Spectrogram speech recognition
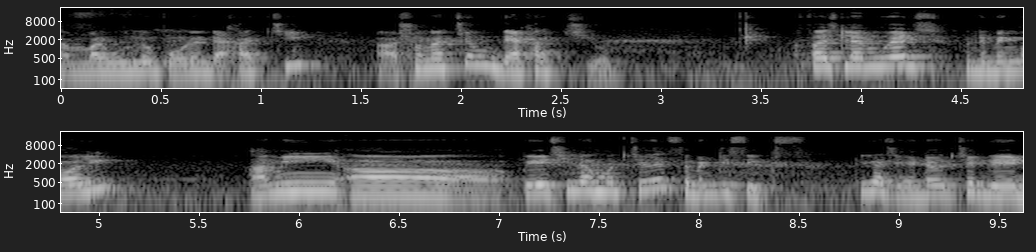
নাম্বারগুলো পড়ে দেখাচ্ছি আর শোনাচ্ছি এবং দেখাচ্ছিও। ফার্স্ট ল্যাঙ্গুয়েজ মানে বেঙ্গলি আমি পেয়েছিলাম হচ্ছে সেভেন্টি সিক্স ঠিক আছে? এটা হচ্ছে গ্রেড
